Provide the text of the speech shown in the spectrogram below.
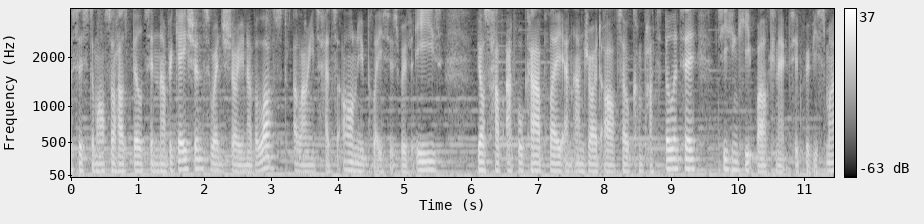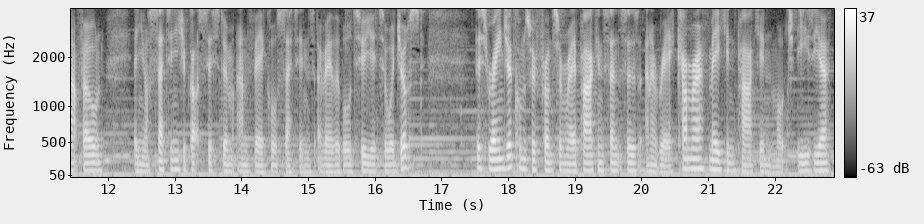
The system also has built-in navigation to ensure you're never lost, allowing you to head to all new places with ease. You also have Apple CarPlay and Android Auto compatibility, so you can keep well connected with your smartphone. In your settings, you've got system and vehicle settings available to you to adjust. This Ranger comes with front and rear parking sensors and a rear camera, making parking much easier.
